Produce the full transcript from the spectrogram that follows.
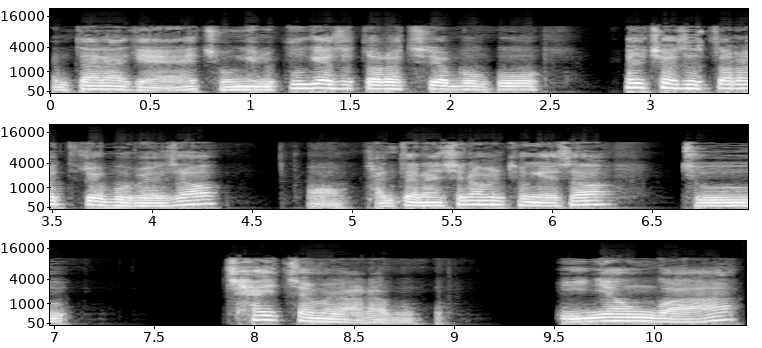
간단하게 종이를 구겨서 떨어뜨려 보고 펼쳐서 떨어뜨려 보면서 어, 간단한 실험을 통해서 두 차이점을 알아보고 인형과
